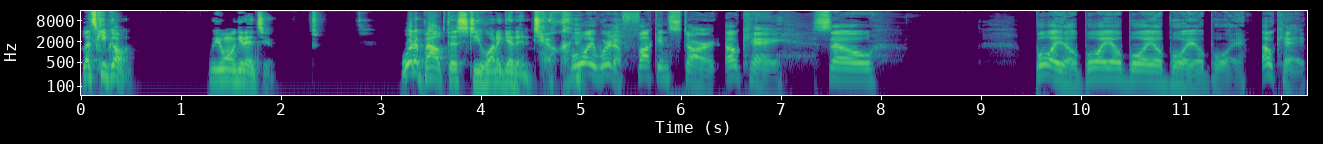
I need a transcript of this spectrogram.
let's keep going. We won't get into. What about this do you want to get into? Boy, where to fucking start? Okay, so. Boy, oh boy, oh boy, oh boy, oh boy. Okay.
